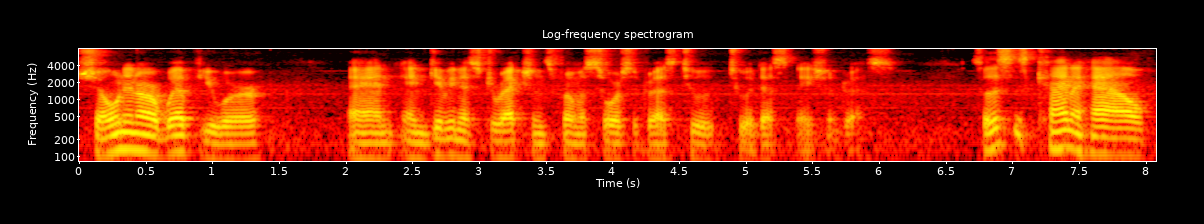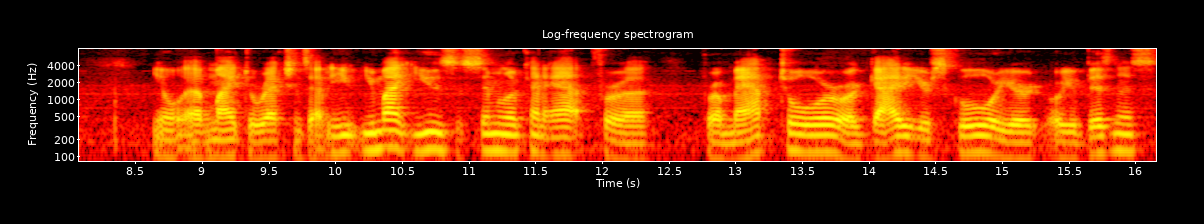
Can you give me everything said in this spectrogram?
shown in our web viewer and, and giving us directions from a source address to, to a destination address. So this is kind of how you know uh, my directions app. You, you might use a similar kind of app for a for a map tour or a guide to your school or your or your business.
